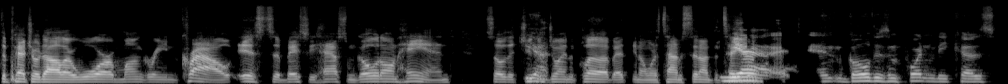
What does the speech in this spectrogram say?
the petrodollar war mongering crowd, is to basically have some gold on hand so that you yeah. can join the club at you know when it's time to sit on the table. Yeah, and gold is important because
